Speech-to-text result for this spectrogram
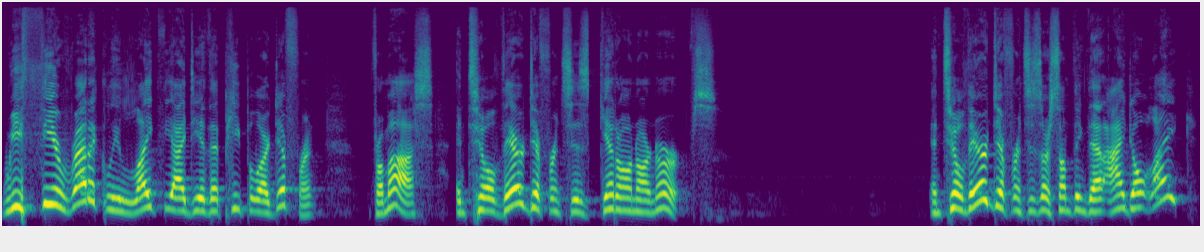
we theoretically like the idea that people are different from us until their differences get on our nerves. Until their differences are something that I don't like.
